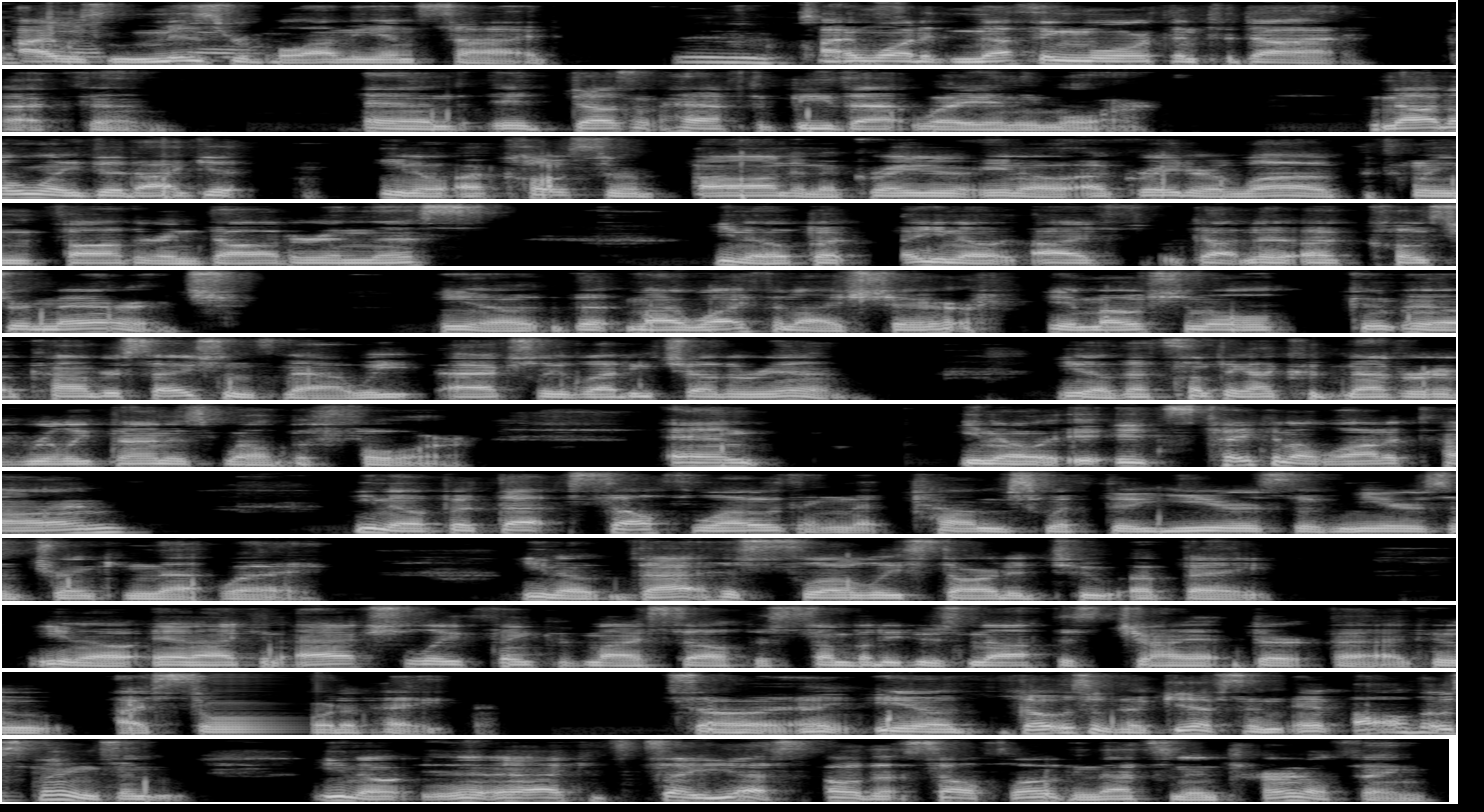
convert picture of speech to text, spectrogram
I was miserable on the inside. Mm, I wanted nothing more than to die back then. And it doesn't have to be that way anymore. Not only did I get, you know, a closer bond and a greater, you know, a greater love between father and daughter in this, you know, but, you know, I've gotten a, a closer marriage you know, that my wife and I share emotional you know, conversations now. We actually let each other in. You know, that's something I could never have really done as well before. And, you know, it, it's taken a lot of time, you know, but that self loathing that comes with the years and years of drinking that way, you know, that has slowly started to abate you know, and I can actually think of myself as somebody who's not this giant dirtbag who I sort of hate. So, uh, you know, those are the gifts and, and all those things. And, you know, and I could say, yes, oh, that self loathing, that's an internal thing.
